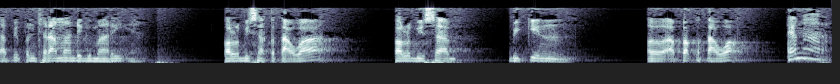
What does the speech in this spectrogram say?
Tapi penceramah digemari. Kalau bisa ketawa, kalau bisa bikin uh, apa ketawa, enar.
